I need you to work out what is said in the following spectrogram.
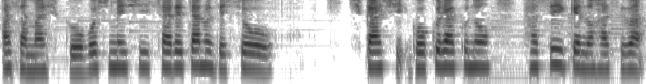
浅ましくおぼし召しされたのでしょう。しかし極楽の蓮池の蓮は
